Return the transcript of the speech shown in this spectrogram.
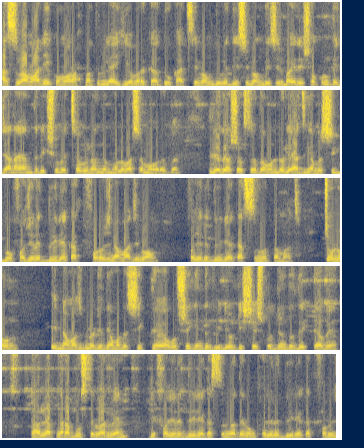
আসসালামু আলাইকুম রহমতুল্লাহি বারকাতু কাছে এবং দূরে দেশ এবং দেশের বাইরে সকলকে জানাই আন্তরিক শুভেচ্ছা, অভিনন্দন, ভালোবাসা, মোবারকবাদ। প্রিয় দর্শক, শ্রোতা মন্ডলী আজকে আমরা শিখব ফজরের দুই রেখাত ফরজ নামাজ এবং ফজরের দুই রেখাত সুন্নত নামাজ। চলুন, এই নামাজগুলো যদি আমাদের শিখতে হয়, অবশ্যই কিন্তু ভিডিওটি শেষ পর্যন্ত দেখতে হবে। তাহলে আপনারা বুঝতে পারবেন যে ফজরের দুই রেখাত সুন্নত এবং ফজরের দুই রেখাত ফরজ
